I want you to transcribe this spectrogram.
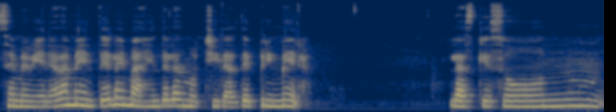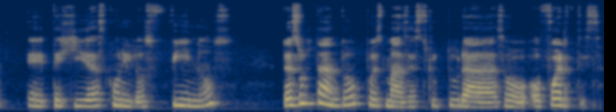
se me viene a la mente la imagen de las mochilas de primera, las que son eh, tejidas con hilos finos, resultando pues más estructuradas o, fuertes.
